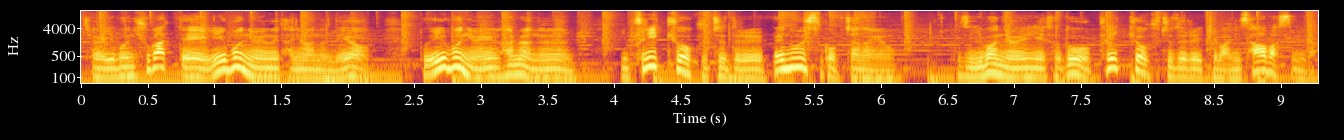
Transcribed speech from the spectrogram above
제가 이번 휴가 때 일본 여행을 다녀왔는데요. 또 일본 여행 하면은 이 프리큐어 굿즈들을 빼놓을 수가 없잖아요. 그래서 이번 여행에서도 프리큐어 굿즈들을 이렇게 많이 사와봤습니다.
